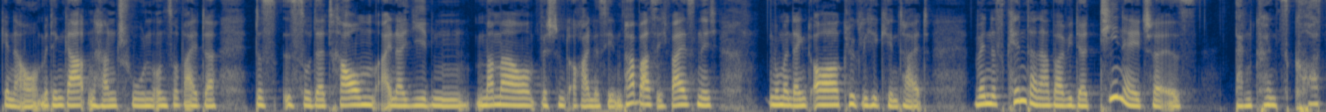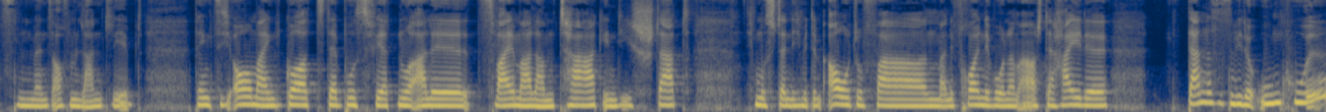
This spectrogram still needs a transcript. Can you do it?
genau, mit den Gartenhandschuhen und so weiter. Das ist so der Traum einer jeden Mama, bestimmt auch eines jeden Papas, ich weiß nicht, wo man denkt, oh, glückliche Kindheit. Wenn das Kind dann aber wieder Teenager ist, dann könnte es kotzen, wenn es auf dem Land lebt. Denkt sich, oh mein Gott, der Bus fährt nur alle zweimal am Tag in die Stadt. Ich muss ständig mit dem Auto fahren, meine Freunde wohnen am Arsch der Heide. Dann ist es wieder uncool.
